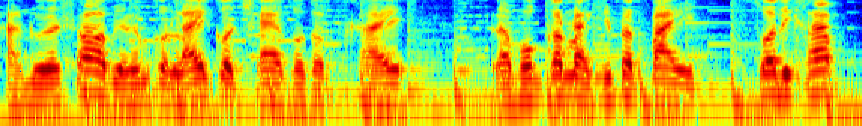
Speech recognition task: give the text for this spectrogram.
หากดูแล้วชอบอย่าลืมกดไลค์กดแชร์กด subscribe แล้วพบกันใหม่คลิปต่อไป สวัสดีครับ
